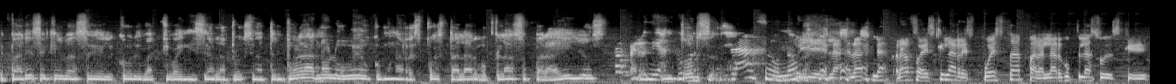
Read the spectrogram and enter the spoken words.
Me parece que él va a ser el coreback que va a iniciar la próxima temporada. No lo veo como una respuesta a largo plazo para ellos. No, pero ni a Entonces, plazo, ¿no? Oye, Rafa, es que la respuesta para largo plazo es que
